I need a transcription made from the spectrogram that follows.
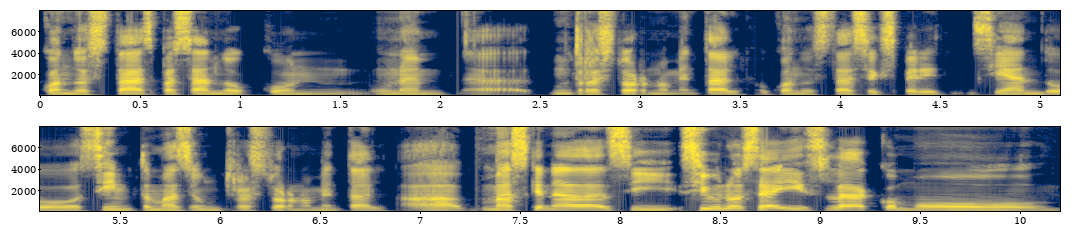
cuando estás pasando con una, un trastorno mental o cuando estás experienciando síntomas de un trastorno mental. más que nada, si, si uno se aísla como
